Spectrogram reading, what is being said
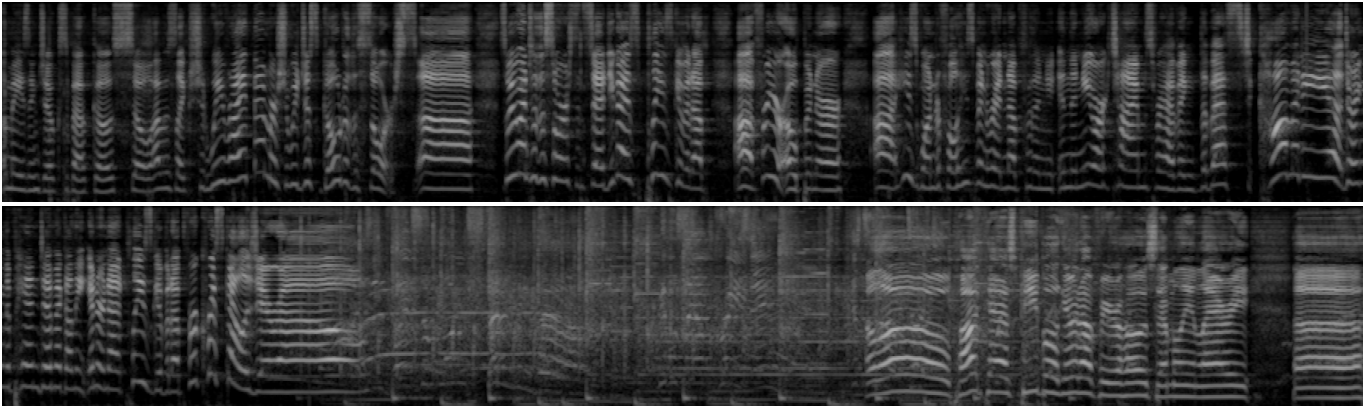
amazing jokes about ghosts, so I was like, should we write them or should we just go to the source? Uh, so we went to the source instead. You guys, please give it up uh, for your opener. Uh, he's wonderful. He's been written up for the in the New York Times for having the best comedy uh, during the pandemic on the internet. Please give it up for Chris Calogero. Hello, podcast people. Give it up for your hosts, Emily and Larry. Uh,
